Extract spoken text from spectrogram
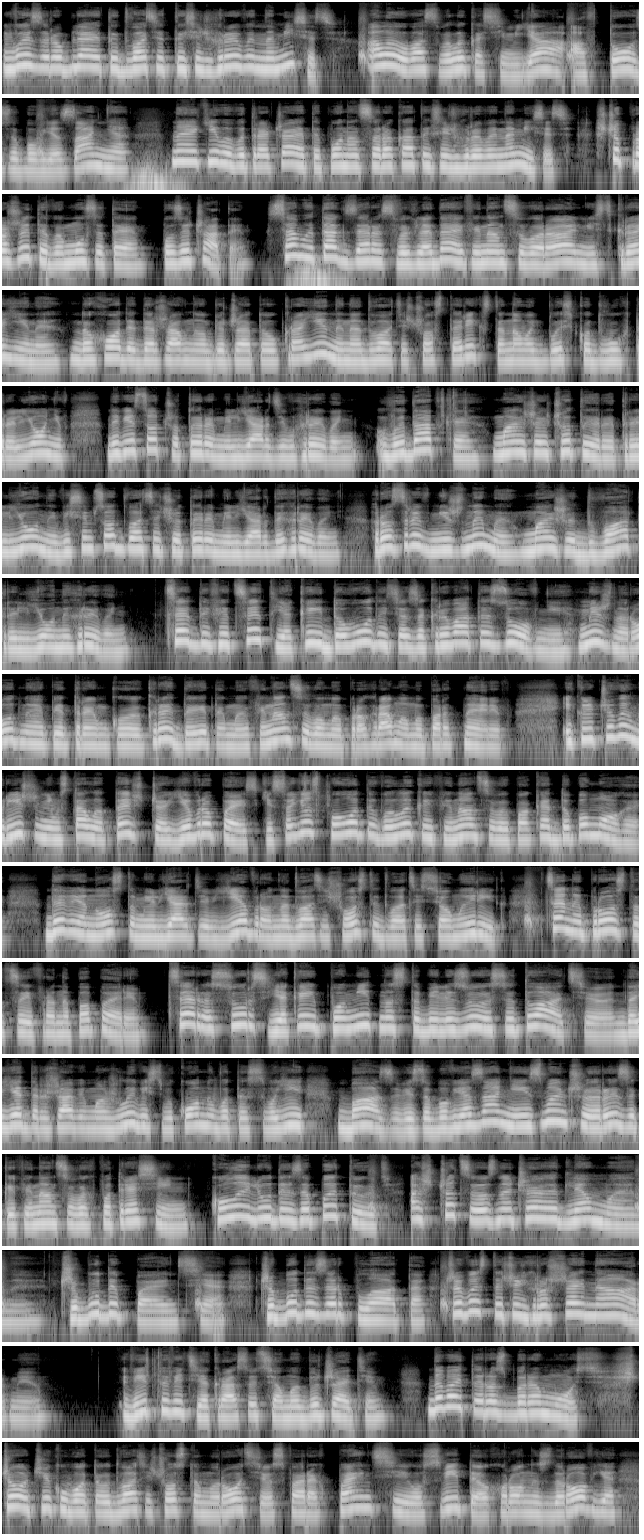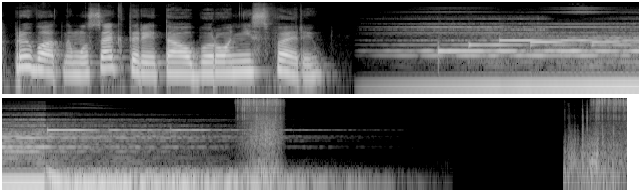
Ви заробляєте 20 тисяч гривень на місяць, але у вас велика сім'я, авто, зобов'язання, на які ви витрачаєте понад 40 тисяч гривень на місяць. Щоб прожити, ви мусите позичати. Саме так зараз виглядає фінансова реальність країни. Доходи державного бюджету України на 26 рік становить близько 2 трильйонів 904 мільярдів гривень. Видатки майже 4 трильйони 824 мільярди гривень. Розрив між ними майже 2 трильйони гривень. Це дефіцит, який доводиться закривати зовні міжнародною підтримкою, кредитами, фінансовими програмами партнерів. І ключовим рішенням стало те, що Європейський Союз погодив великий фінансовий пакет допомоги 90 мільярдів євро на 26-27 рік. Це не просто цифра на папері. Це ресурс, який помітно стабілізує ситуацію, дає державі можливість виконувати свої базові зобов'язання і зменшує ризики фінансових потрясінь. Коли люди запитують, а що це означає для мене? Чи буде пенсія, чи буде зарплата, чи вистачить грошей на армію? Відповідь якраз у цьому бюджеті. Давайте розберемось, що очікувати у 26-му році у сферах пенсії, освіти, охорони здоров'я, приватному секторі та оборонній сфері.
